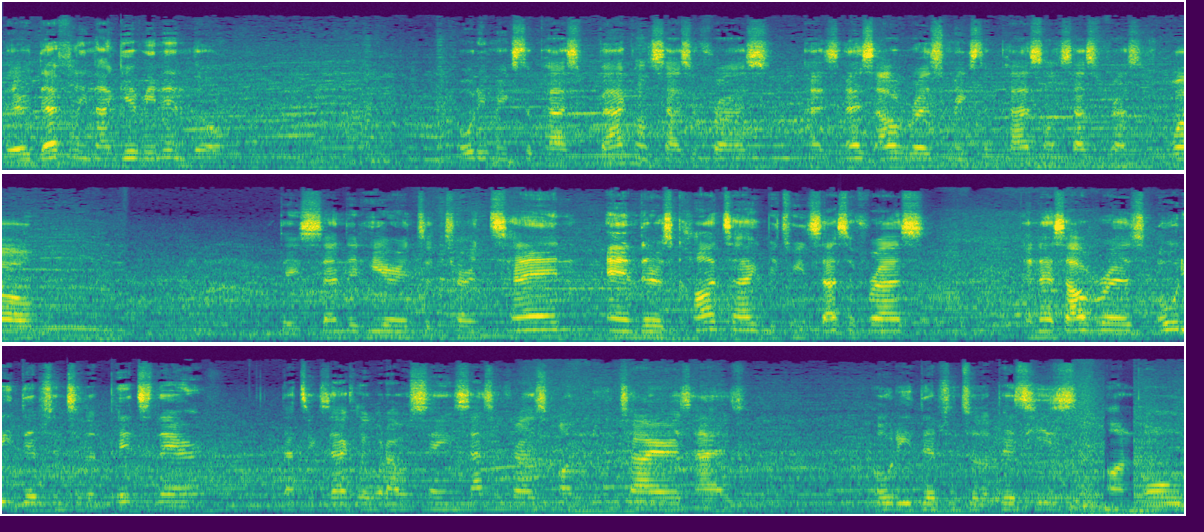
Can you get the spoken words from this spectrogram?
they're definitely not giving in though. Ody makes the pass back on Sassafras as S. Alvarez makes the pass on Sassafras as well. They send it here into turn 10 and there's contact between Sassafras and S. Alvarez. Ody dips into the pits there. That's exactly what I was saying. Sassafras on new tires as Ody dips into the pits. He's on old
